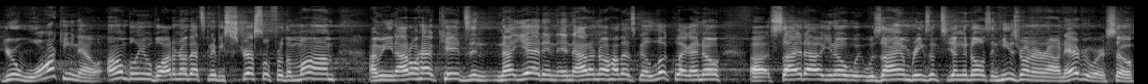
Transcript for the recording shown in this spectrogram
you're walking now. Unbelievable. I don't know that's going to be stressful for the mom. I mean, I don't have kids and not yet, and, and I don't know how that's going to look like. I know uh, you know, with Zion brings them to young adults, and he's running around everywhere. So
